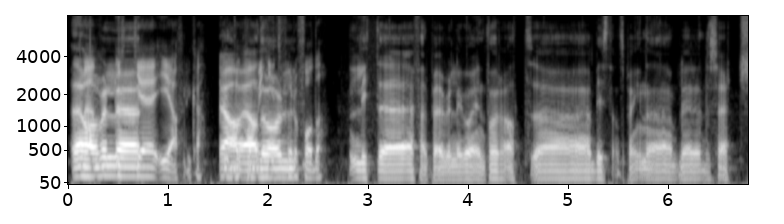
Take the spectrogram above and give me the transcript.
Det men vel eh, ikke i Afrika. Vi ja, ja, det var for å få det. litt det Frp ville gå inn for, at uh, bistandspengene ble redusert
